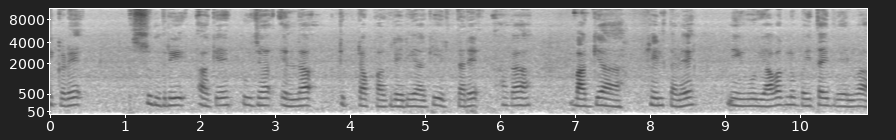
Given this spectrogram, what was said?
ಈ ಕಡೆ ಸುಂದ್ರಿ ಹಾಗೆ ಪೂಜಾ ಎಲ್ಲ ಟಿಪ್ ಟಾಪ್ ಆಗಿ ರೆಡಿಯಾಗಿ ಇರ್ತಾರೆ. ಆಗ ಭಾಗ್ಯ ಹೇಳ್ತಾಳೆ, ನೀವು ಯಾವಾಗಲೂ ಬೈತಾ ಇದ್ರಿ ಅಲ್ವಾ?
